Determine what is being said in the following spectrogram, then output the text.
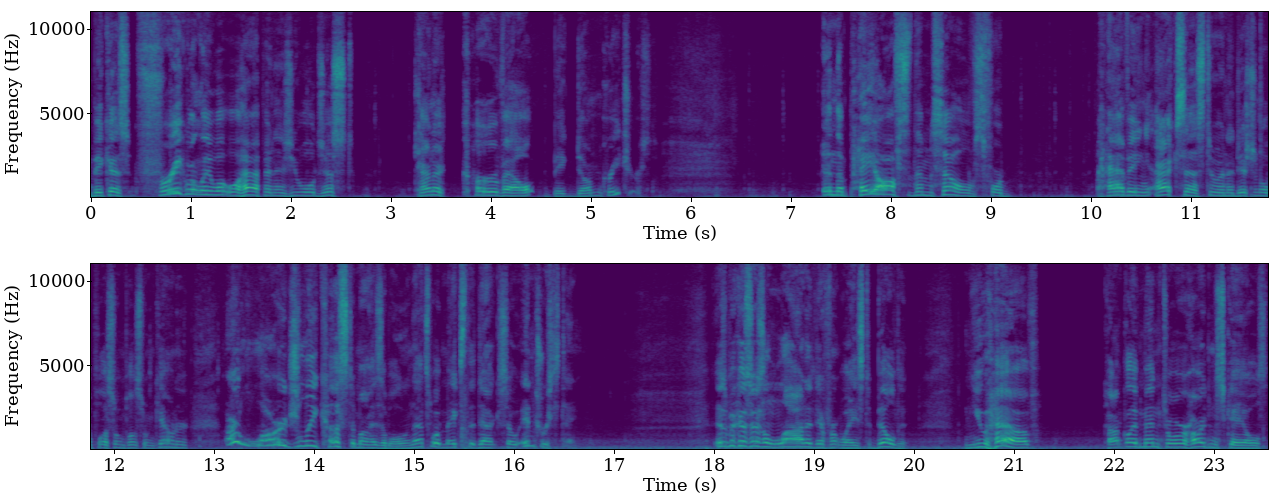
Because frequently what will happen is you will just kind of curve out big dumb creatures. And the payoffs themselves for having access to an additional plus one plus one counter are largely customizable, and that's what makes the deck so interesting. Is because there's a lot of different ways to build it. You have Conclave Mentor, Hardened Scales,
